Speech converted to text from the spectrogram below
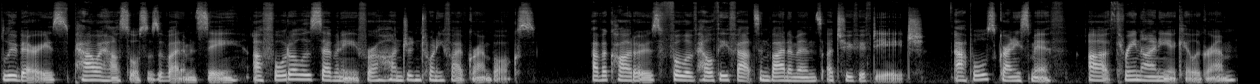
blueberries, powerhouse sources of vitamin C, are $4.70 for a 125 gram box. Avocados, full of healthy fats and vitamins, are $2.50 each. Apples, Granny Smith, are $3.90 a kilogram.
